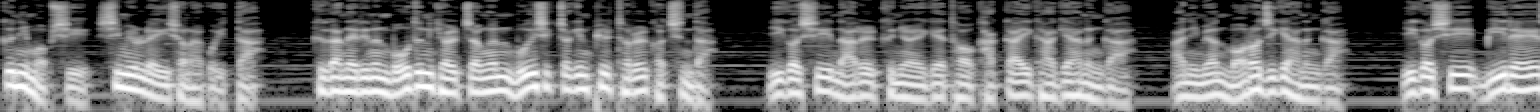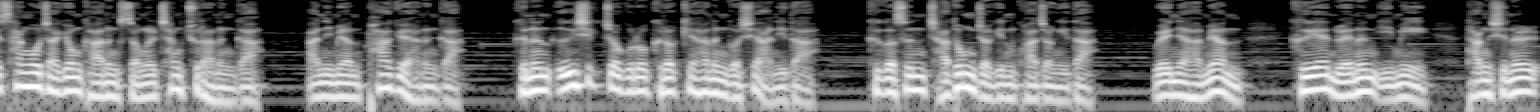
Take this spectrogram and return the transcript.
끊임없이 시뮬레이션하고 있다. 그가 내리는 모든 결정은 무의식적인 필터를 거친다. 이것이 나를 그녀에게 더 가까이 가게 하는가, 아니면 멀어지게 하는가? 이것이 미래의 상호작용 가능성을 창출하는가, 아니면 파괴하는가? 그는 의식적으로 그렇게 하는 것이 아니다. 그것은 자동적인 과정이다. 왜냐하면 그의 뇌는 이미 당신을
